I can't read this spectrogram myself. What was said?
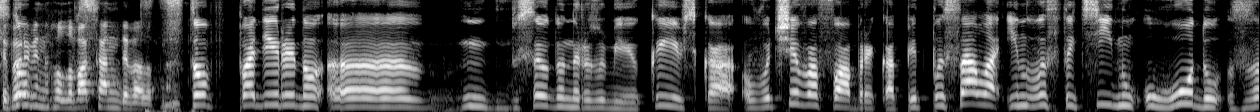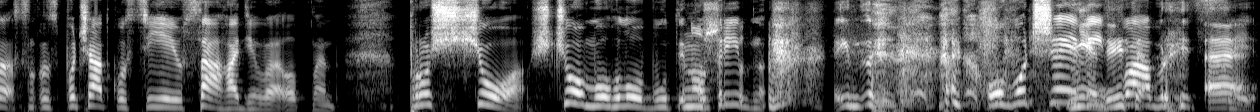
Тепер стоп, він голова Кан Девелопмент. Стоп, пані Ірино, е, все одно не розумію. Київська овочева фабрика підписала інвестиційну угоду з спочатку з цією Сага Девелопмент. Про що? Що могло бути ну, потрібно? овочевій Ні, фабриці. Е,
